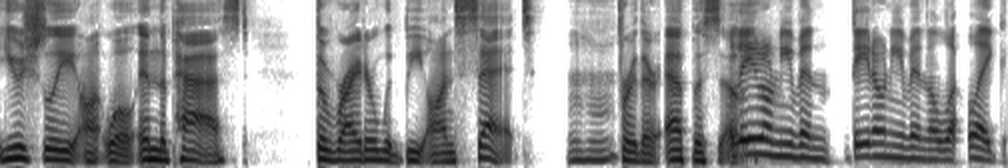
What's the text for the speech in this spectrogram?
usually on, well, in the past, the writer would be on set Mm-hmm. for their episode. well, they don't even they don't even like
